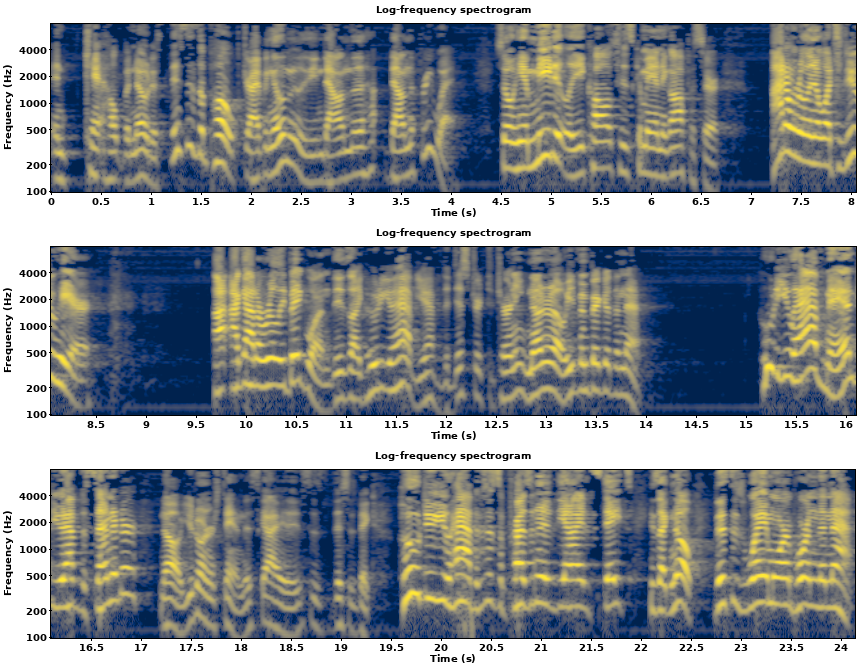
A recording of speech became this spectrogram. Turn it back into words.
and can't help but notice this is a Pope driving a limousine down the, down the freeway. So he immediately calls his commanding officer. I don't really know what to do here. I, I got a really big one. He's like, Who do you have? You have the district attorney? No, no, no, even bigger than that. Who do you have, man? Do you have the senator? No, you don't understand. This guy, this is, this is big. Who do you have? Is this the president of the United States? He's like, no, this is way more important than that.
